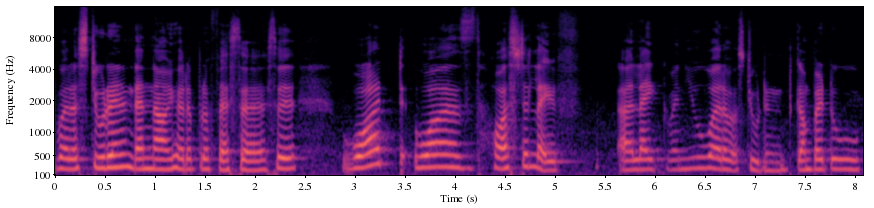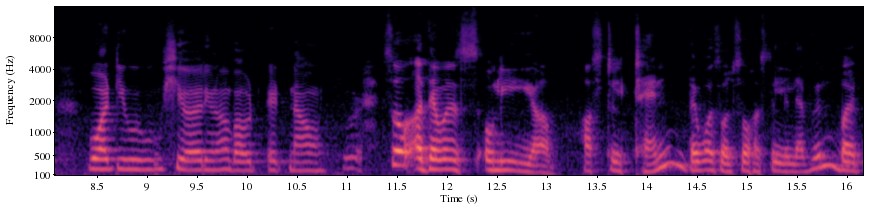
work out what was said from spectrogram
were a student and now you're a professor. So, what was hostel life uh, like when you were a student compared to what you hear you know about it now. So uh, there was only uh, hostel 10 there was also hostel 11 but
